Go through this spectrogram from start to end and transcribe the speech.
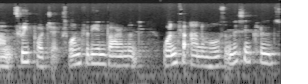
Um, three projects one for the environment, one for animals, and this includes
